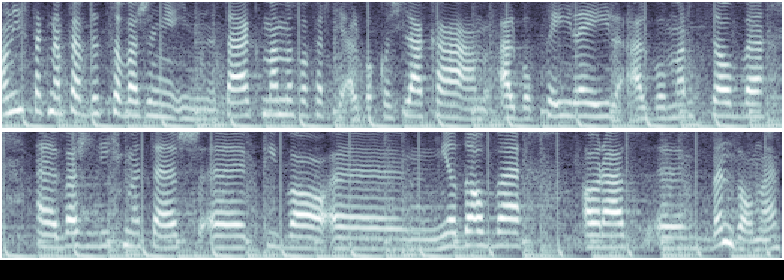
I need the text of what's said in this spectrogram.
on jest tak naprawdę co ważenie inny, tak? Mamy w ofercie albo koźlaka, albo pale ale, albo marcowe. E, Ważyliśmy też e, piwo e, miodowe oraz e, wędzone.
